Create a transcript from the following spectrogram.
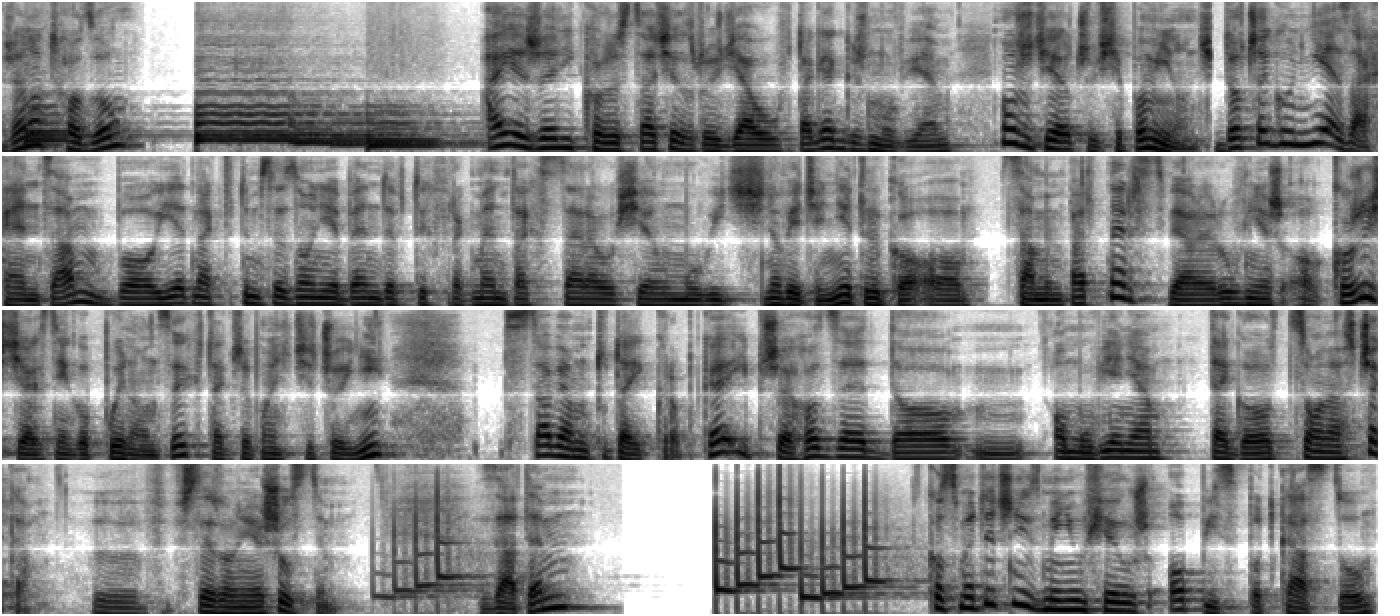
że nadchodzą a jeżeli korzystacie z rozdziałów, tak jak już mówiłem, możecie oczywiście pominąć. Do czego nie zachęcam, bo jednak w tym sezonie będę w tych fragmentach starał się mówić, no wiecie, nie tylko o samym partnerstwie, ale również o korzyściach z niego płynących, także bądźcie czujni. Stawiam tutaj kropkę i przechodzę do mm, omówienia tego, co nas czeka w sezonie szóstym. Zatem Kosmetycznie zmienił się już opis podcastu.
